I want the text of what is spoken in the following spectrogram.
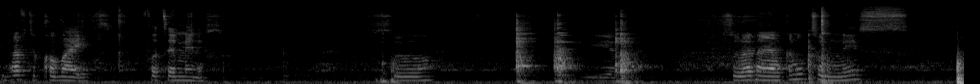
You have to cover it for 10 minutes. So yeah. So right now i'm going to mix my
